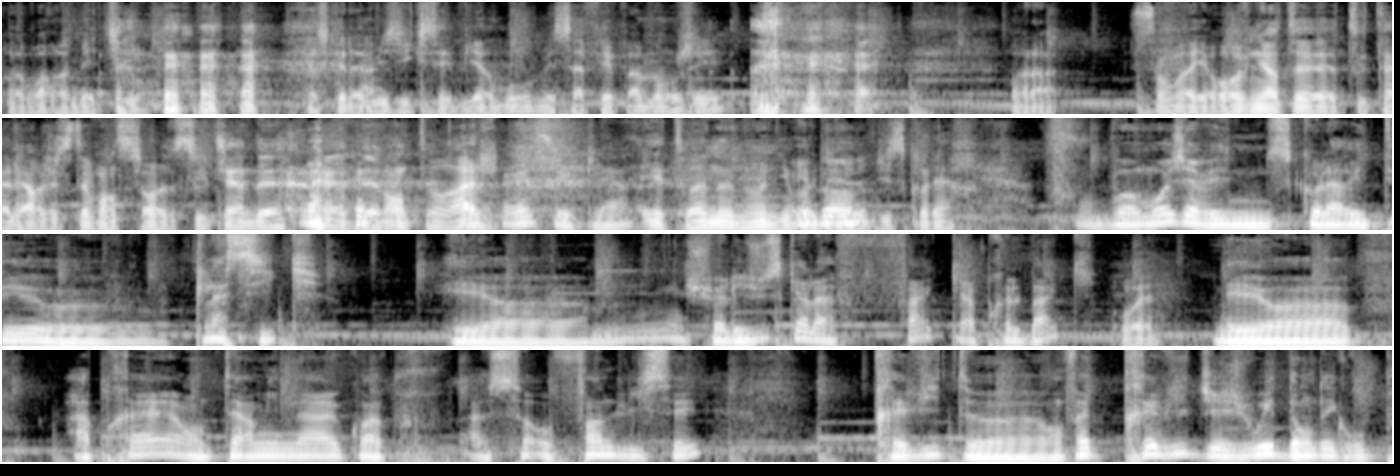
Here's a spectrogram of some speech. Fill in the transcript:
faut avoir un métier parce que la musique c'est bien beau, mais ça fait pas manger. voilà. Ça, on va y revenir te- tout à l'heure justement sur le soutien de, de l'entourage. Ouais, c'est clair. Et toi, Nono, au niveau Eh ben, du, du scolaire? bon, moi, j'avais une scolarité euh, classique. Et euh, je suis allé jusqu'à la fac après le bac. Ouais. Mais euh, après, en terminale, quoi, à au fin de lycée, très vite, euh, en fait, très vite, j'ai joué dans des groupes.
